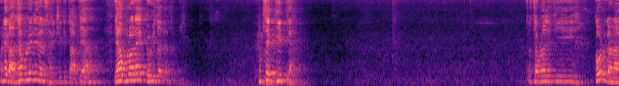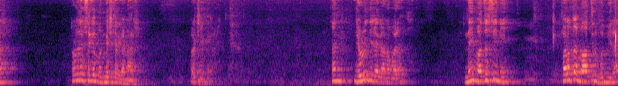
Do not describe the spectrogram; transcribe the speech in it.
आणि राजा बुड्यांनी त्यांना सांगितलं की तात्या या मुलाला एक कविता द्या तुम्ही. तुमचं एक गीत द्या. तर ते म्हणाले की कोण गाणार? तो म्हणाले सगळे मंगेशकर गाणार. बरं ठीक आहे. आणि निवडून दिलं गाणं मला. नाही मदसीने परत मातृभूमीला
